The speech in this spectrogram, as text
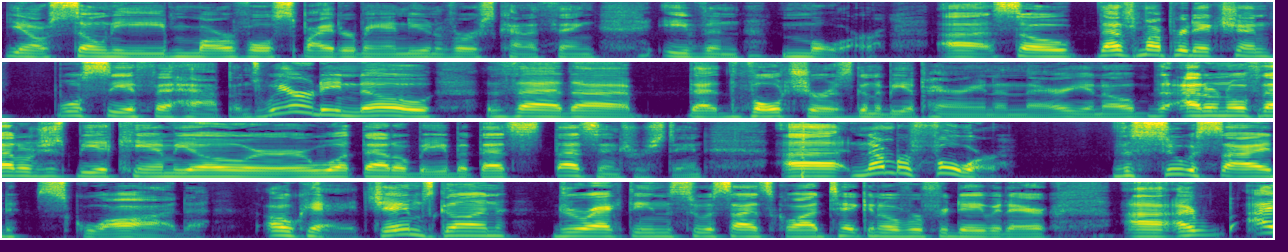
you know Sony Marvel Spider-Man universe kind of thing even more. Uh, so that's my prediction. We'll see if it happens. We already know that uh, that Vulture is going to be appearing in there. You know, I don't know if that'll just be a cameo or what that'll be, but that's that's interesting. Uh, number four, the Suicide Squad. Okay, James Gunn directing Suicide Squad, taking over for David Ayer. Uh, I I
